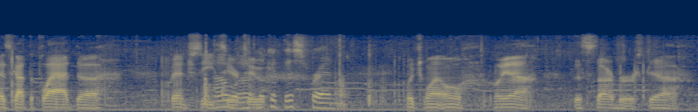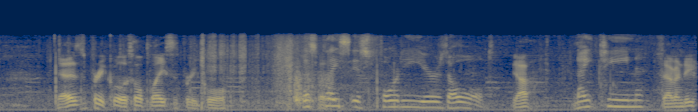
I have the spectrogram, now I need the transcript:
it's got the plaid uh, bench seats oh, here uh, too. look at this friend. Which one? Oh, oh yeah, the starburst. Yeah, yeah. This is pretty cool. This whole place is pretty cool. This But- place is 40 years old. Yeah, 1970.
